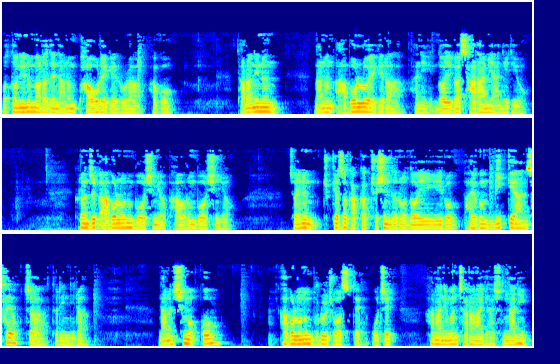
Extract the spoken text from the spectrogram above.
어떤 이는 말하되 나는 바울에게로라 하고 다른 이는 나는 아볼로에게라 하니 너희가 사람이 아니리요. 그런즉 아볼로는 무엇이며 바울은 무엇이뇨? 저희는 주께서 각각 주신 대로 너희로 하여금 믿게 한 사역자들이니라. 나는 심었고 아볼로는 물을 주었을 때 오직 하나님은 자라나게 하셨나니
